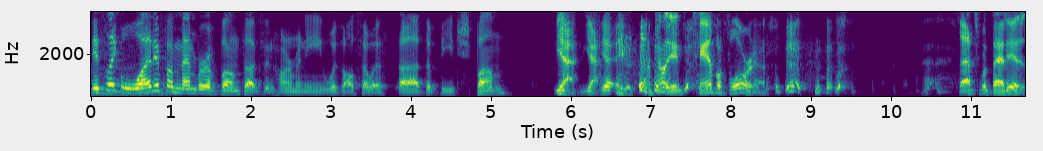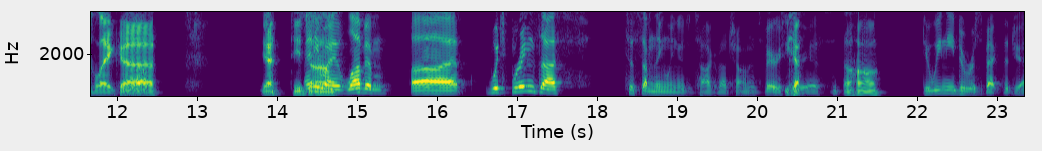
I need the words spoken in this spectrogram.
it's like what if a member of Bone Thugs and Harmony was also a uh, the beach bum? Yeah, yeah, Yeah. I'm telling you, Tampa, Florida. That's what that is. Like, uh, yeah, he's anyway, um, love him. Uh, which brings us to something we need to talk about, Sean. It's very Yeah. serious. uh huh. Do we need to respect the Jazz?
